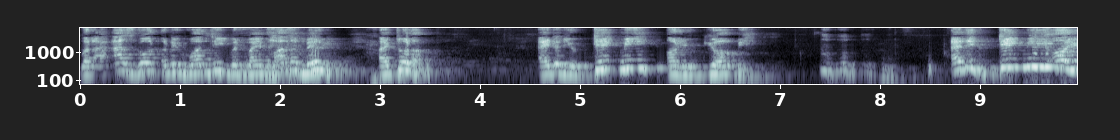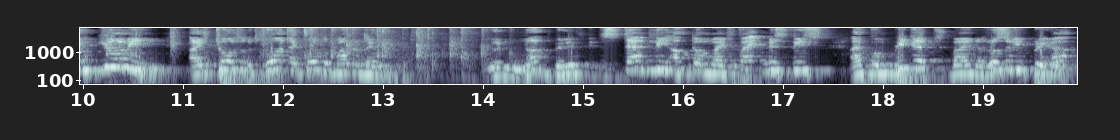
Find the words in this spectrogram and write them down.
But I asked God only one thing with my mother Mary. I told her, either you take me or you cure me. either you take me or you cure me. I told the God, I told the mother Mary, you will not believe instantly after my five mysteries I completed by the rosary prayer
